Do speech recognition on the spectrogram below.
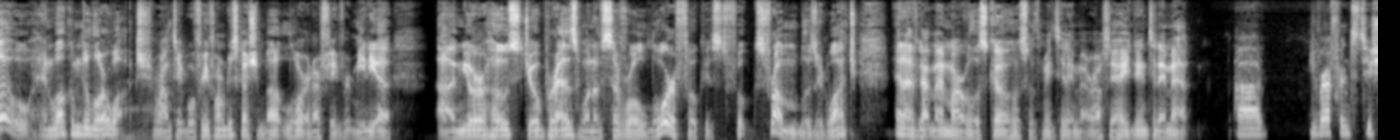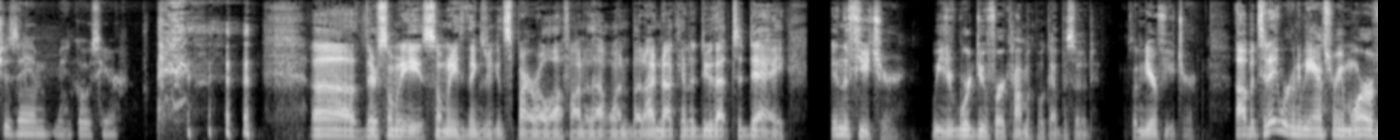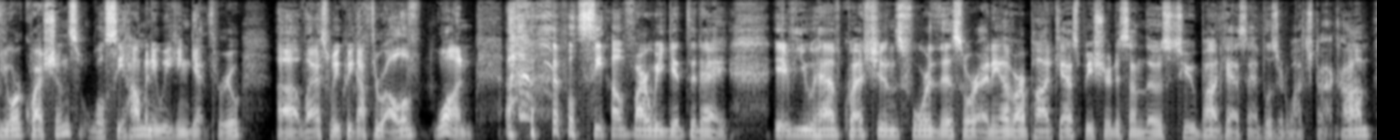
Hello, and welcome to Lore Watch, a roundtable freeform discussion about lore and our favorite media. I'm your host, Joe Perez, one of several lore-focused folks from Blizzard Watch, and I've got my marvelous co-host with me today, Matt Rossi. How you doing today, Matt? Uh, your reference to Shazam goes here. uh, there's so many, so many things we could spiral off onto that one, but I'm not going to do that today. In the future, we we're due for a comic book episode, so near future. Uh, but today we're going to be answering more of your questions. We'll see how many we can get through. Uh, last week we got through all of one. we'll see how far we get today. If you have questions for this or any of our podcasts, be sure to send those to podcast at blizzardwatch.com.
